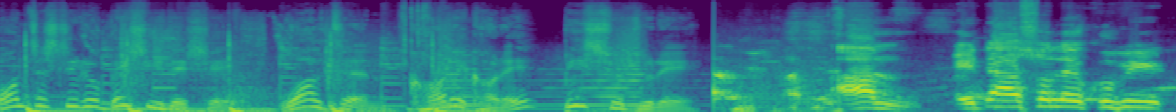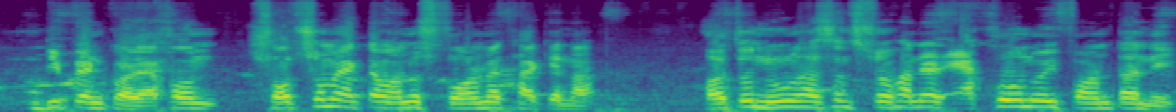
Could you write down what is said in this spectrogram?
পঞ্চাশটিরও বেশি দেশে। ওয়ালটন ঘরে ঘরে বিশ্বজুড়ে। আম এটা আসলে খুবই ডিপেন্ড করে। এখন সবসময় একটা মানুষ ফর্মে থাকে না। হয়তো নুরুল হাসান চৌহানের এখন ওই ফর্মটা নেই।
